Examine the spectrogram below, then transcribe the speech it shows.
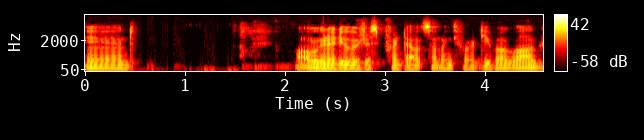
and all we're going to do is just print out something to our debug log.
